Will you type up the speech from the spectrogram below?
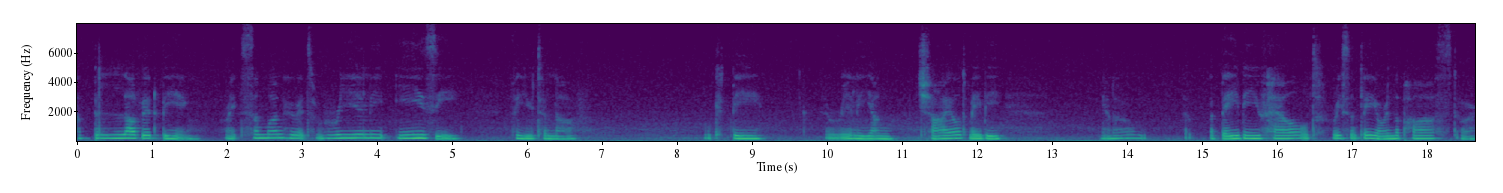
a beloved being right? Someone who it's really easy for you to love. It could be a really young child, maybe, you know, a baby you've held recently or in the past, or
